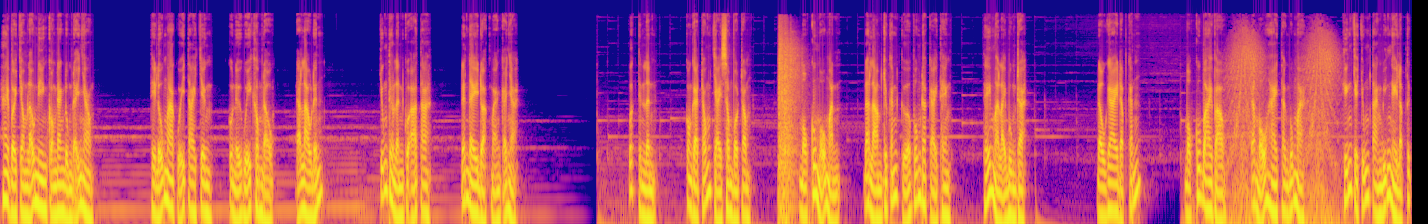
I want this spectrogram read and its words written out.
Hai vợ chồng lão niên còn đang đụng đẩy nhau. Thì lũ ma quỷ tay chân Của nữ quỷ không đầu, Đã lao đến. Chúng theo lệnh của ả ta, Đến đây đoạt mạng cả nhà. Bất tình lệnh Con gà trống chạy xông vào trong. Một cú mổ mạnh Đã làm cho cánh cửa vốn đã cài then, Thế mà lại bung ra. Đầu gai đập cánh một cú bay vào, Đã mổ hai thân bóng ma, Khiến cho chúng tan biến ngay lập tức.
